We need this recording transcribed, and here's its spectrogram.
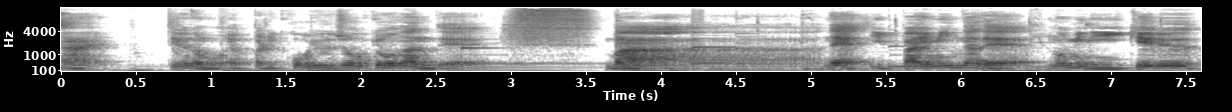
はい、っていうのもやっぱりこういう状況なんでまあねいっぱいみんなで飲みに行けるっ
